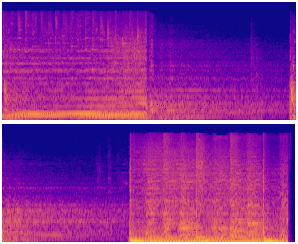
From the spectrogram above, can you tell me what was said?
Bye.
